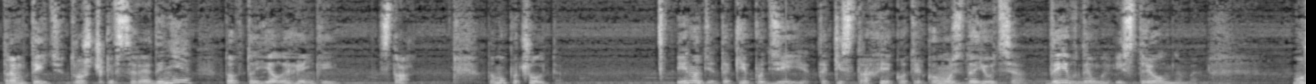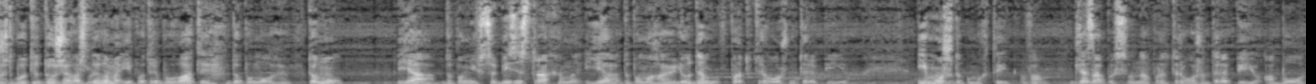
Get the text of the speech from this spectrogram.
тремтить трошечки всередині, тобто є легенький страх. Тому почуйте. Іноді такі події, такі страхи, котрі комусь здаються дивними і стрьомними, можуть бути дуже важливими і потребувати допомоги. Тому я допоміг собі зі страхами, я допомагаю людям в протитривожну терапію і можу допомогти вам для запису на протитривожну терапію. Або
